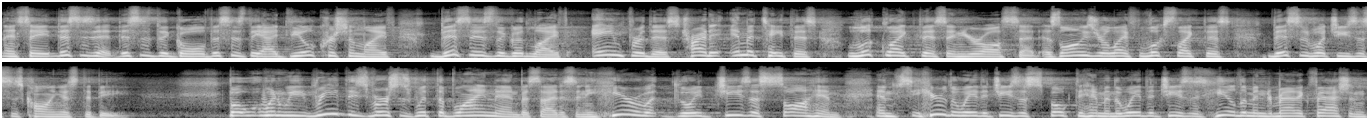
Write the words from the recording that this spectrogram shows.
and say, This is it. This is the goal. This is the ideal Christian life. This is the good life. Aim for this. Try to imitate this. Look like this, and you're all set. As long as your life looks like this, this is what Jesus is calling us to be. But when we read these verses with the blind man beside us and hear what the way Jesus saw him and hear the way that Jesus spoke to him and the way that Jesus healed him in dramatic fashion,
